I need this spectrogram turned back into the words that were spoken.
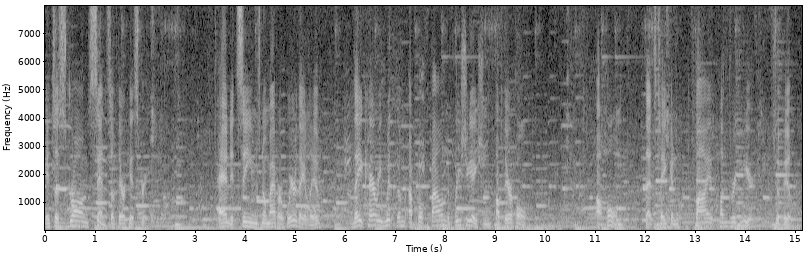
it's a strong sense of their history. And it seems no matter where they live, they carry with them a profound appreciation of their home. A home that's taken 500 years to build.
